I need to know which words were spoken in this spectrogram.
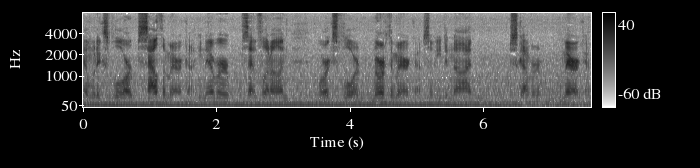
and would explore South America. He never set foot on or explored North America, so he did not discover America.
